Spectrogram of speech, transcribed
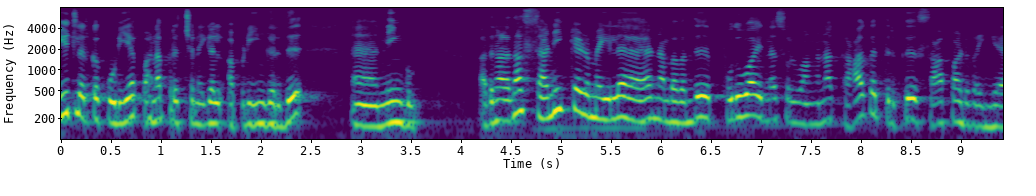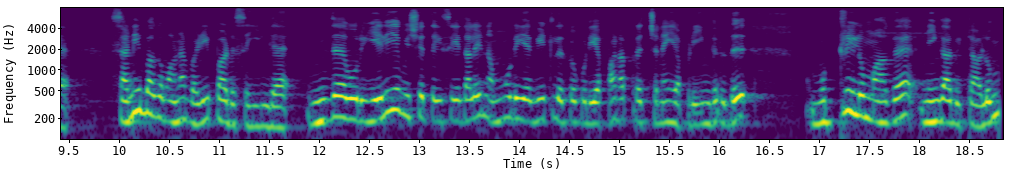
வீட்டில் இருக்கக்கூடிய பணப்பிரச்சனைகள் அப்படிங்கிறது நீங்கும். அதனால தான் சனிக்கிழமையில் நம்ம வந்து பொதுவாக என்ன சொல்லுவாங்கன்னா காகத்திற்கு சாப்பாடு வைங்க. சனி பகவானை வழிபாடு செய்யுங்க. இந்த ஒரு எளிய விஷயத்தை செய்தாலே நம்முடைய வீட்டில் இருக்கக்கூடிய பணப்பிரச்சனை அப்படிங்கிறது முற்றிலுமாக நீங்காவிட்டாலும்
